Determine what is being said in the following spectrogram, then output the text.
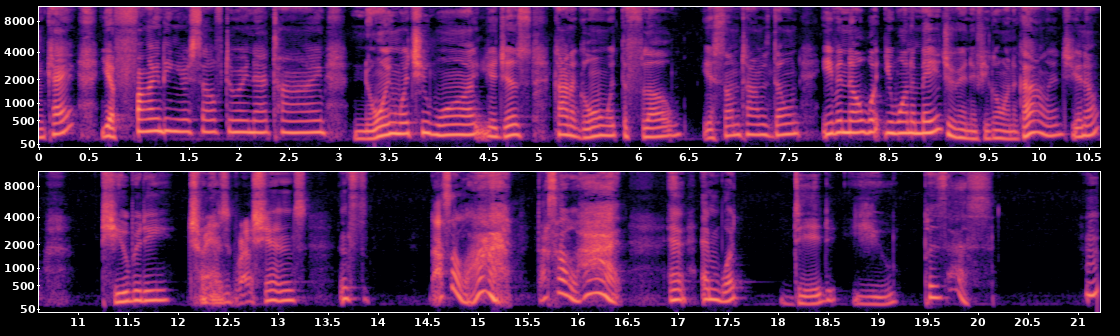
Okay, you're finding yourself during that time, knowing what you want. You're just kind of going with the flow. You sometimes don't even know what you want to major in if you're going to college, you know? Puberty, transgressions. That's a lot. That's a lot. And and what did you possess? Hmm?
